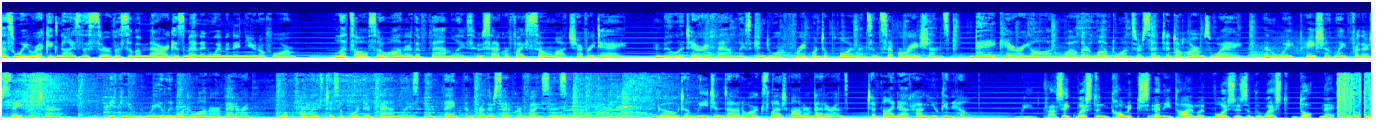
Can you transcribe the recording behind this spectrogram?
As we recognize the service of America's men and women in uniform, let's also honor the families who sacrifice so much every day. Military families endure frequent deployments and separations. They carry on while their loved ones are sent into harm's way and wait patiently for their safe return. If you really want to honor a veteran, look for ways to support their families and thank them for their sacrifices. Go to legion.org slash honor veterans to find out how you can help. Read classic Western comics anytime at voicesofthewest.net.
